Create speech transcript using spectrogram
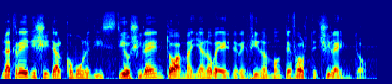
la 13 dal comune di Stio Cilento a Magliano Vetere fino a Monteforte Cilento.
